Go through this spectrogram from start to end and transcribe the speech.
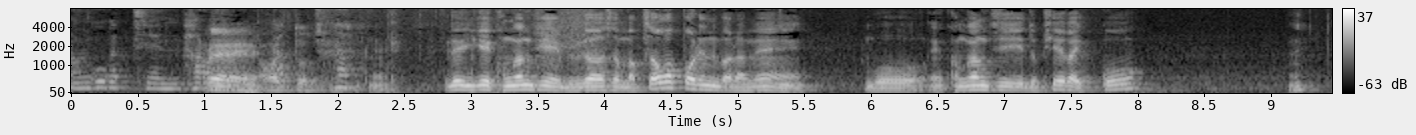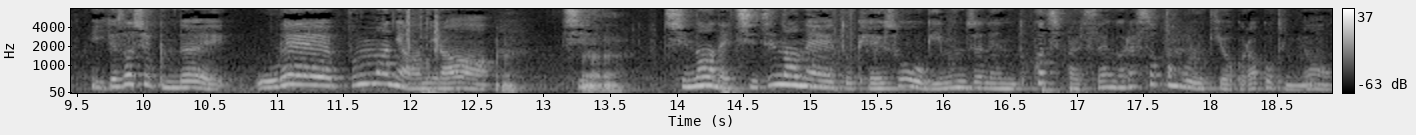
망고 같은 발언 네, 아닙니까? 아, 또 참- 근데 이게 관광지에 밀려와서 막 썩어버리는 바람에 뭐 예, 관광지도 피해가 있고 이게 사실 근데 올해뿐만이 아니라 지, 지난해, 지지난해에도 계속 이 문제는 똑같이 발생을 했었던 걸로 기억을 하거든요.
